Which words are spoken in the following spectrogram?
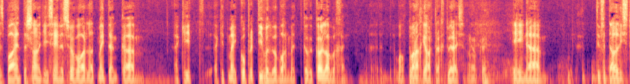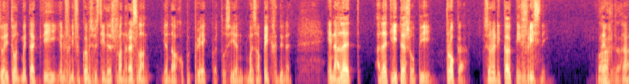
is baie interessant wat jy sê en is so waar laat my dink um, ek het ek het my koöperatiewe loopbaan met Coca-Cola begin wel 20 jaar terug 2000. Ja, okay. En ehm um, toe vertel hulle die storie toe ontmoet ek die een van die verkoopsbestuurders van Rusland eendag op 'n projek wat ons hier in Mosambiek gedoen het. En hulle het hulle het heaters op die trokke sodat die kook nie vries nie. Wagtig. Ja.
